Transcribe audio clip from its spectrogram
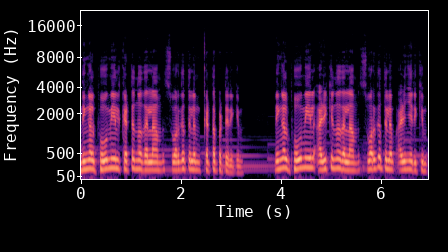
നിങ്ങൾ ഭൂമിയിൽ കെട്ടുന്നതെല്ലാം സ്വർഗത്തിലും കെട്ടപ്പെട്ടിരിക്കും. നിങ്ങൾ ഭൂമിയിൽ അഴിക്കുന്നതെല്ലാം സ്വർഗത്തിലും അഴിഞ്ഞിരിക്കും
